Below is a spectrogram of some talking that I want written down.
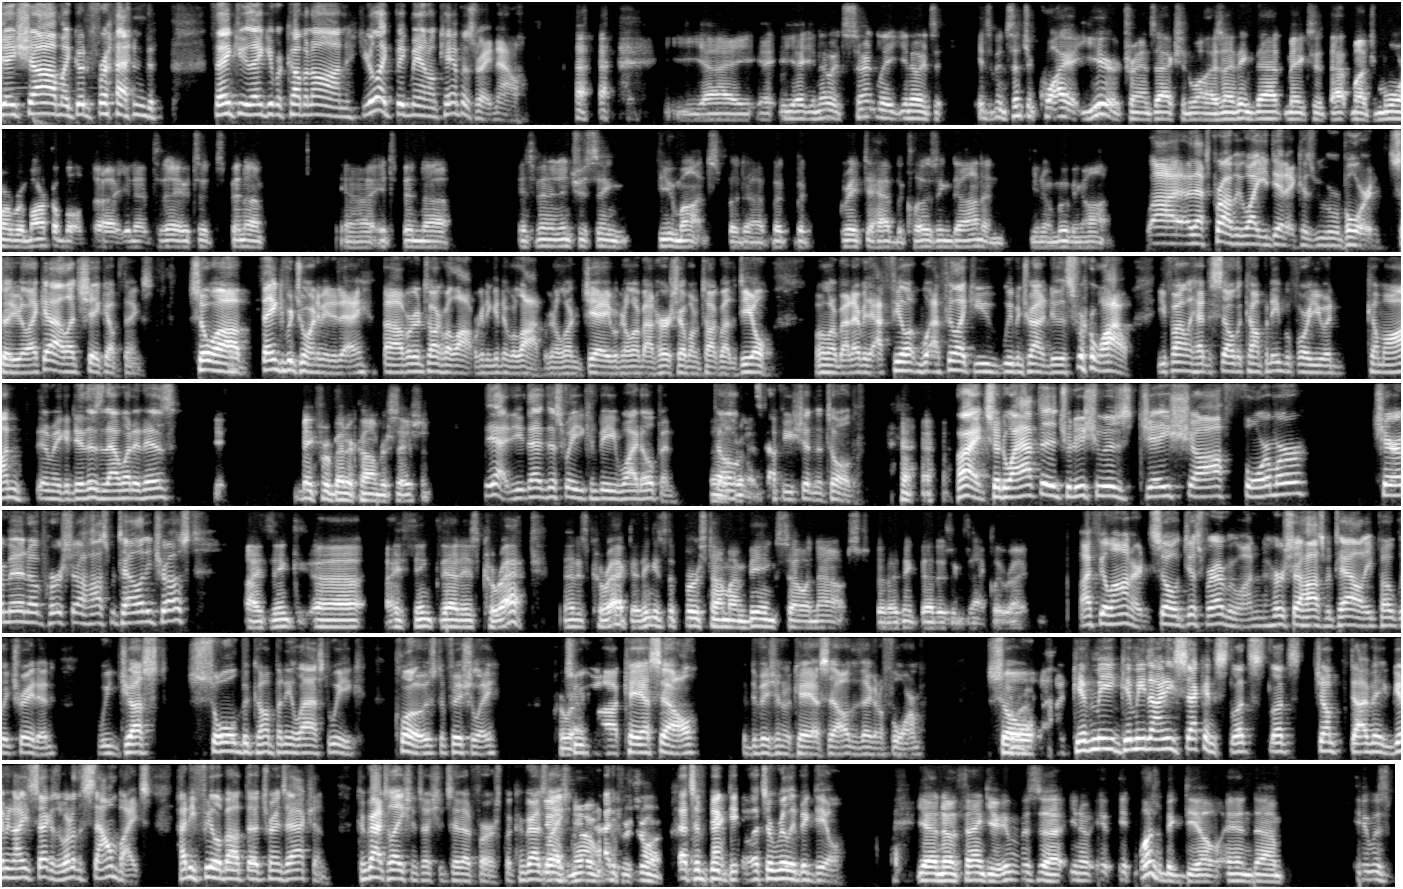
Jay Shah, my good friend. Thank you. Thank you for coming on. You're like big man on campus right now. yeah, yeah. You know, it's certainly, you know, it's it's been such a quiet year transaction wise, and I think that makes it that much more remarkable. Uh, you know, today it's it's been a, uh, it's been uh, it's been an interesting few months, but uh, but but great to have the closing done and you know moving on. Well, that's probably why you did it because we were bored. So you're like, yeah, let's shake up things. So uh, thank you for joining me today. Uh, we're going to talk about a lot. We're going to get into a lot. We're going to learn Jay. We're going to learn about Hersha. I want to talk about the deal. I want to learn about everything. I feel I feel like you. We've been trying to do this for a while. You finally had to sell the company before you would come on, and we could do this. Is that what it is? Make for a better conversation. Yeah, you, that, this way you can be wide open. That's Tell right. stuff you shouldn't have told. All right. So do I have to introduce you as Jay Shah, former chairman of Hersha Hospitality Trust? I think uh, I think that is correct. That is correct. I think it's the first time I'm being so announced, but I think that is exactly right. I feel honored. So, just for everyone, Hersha Hospitality, publicly traded, we just sold the company last week, closed officially correct. to uh, KSL, the division of KSL that they're going to form. So, correct. give me give me 90 seconds. Let's let's jump dive in. Give me 90 seconds. What are the sound bites? How do you feel about the transaction? Congratulations, I should say that first, but congratulations. Yes, no, for sure. That's a big deal. That's a really big deal. Yeah, no, thank you. It was, uh, you know, it, it was a big deal, and um, it was,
